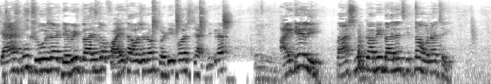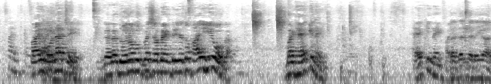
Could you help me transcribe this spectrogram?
cash book shows a debit balance of five thousand on thirty first Jan दिख रहा है आइडियली पासबुक का भी बैलेंस कितना होना चाहिए फाइव होना चाहिए। अगर दोनों बुक में सब एंट्रीज है तो फाइव ही होगा। बट है कि नहीं? है कि नहीं फाइव पता चलेगा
